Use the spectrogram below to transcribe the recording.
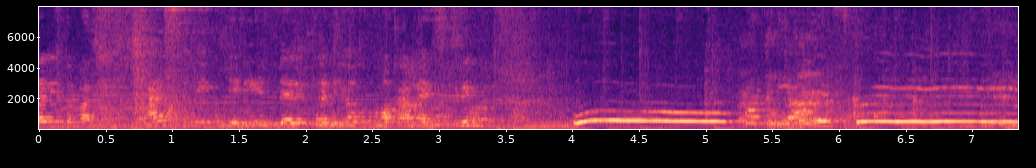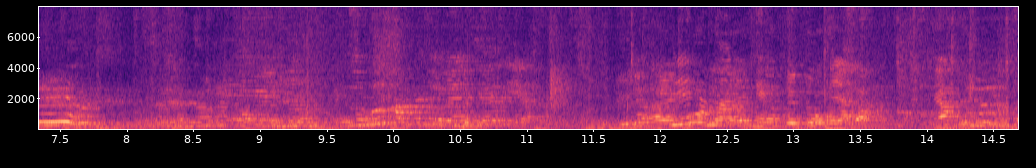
Karena di tempat es krim, jadi dari tadi aku makan es krim. Wuh, party es krim. Ini tamarin ya? Dimasukin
